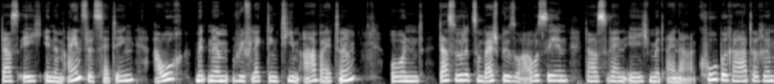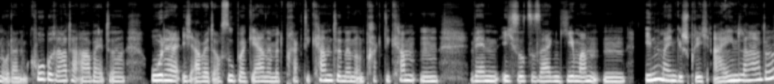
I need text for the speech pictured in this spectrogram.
dass ich in einem Einzelsetting auch mit einem Reflecting Team arbeite und Das würde zum Beispiel so aussehen, dass wenn ich mit einer Co-Beraterin oder einem Co-Berater arbeite oder ich arbeite auch super gerne mit Praktikantinnen und Praktikanten, wenn ich sozusagen jemanden in mein Gespräch einlade.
